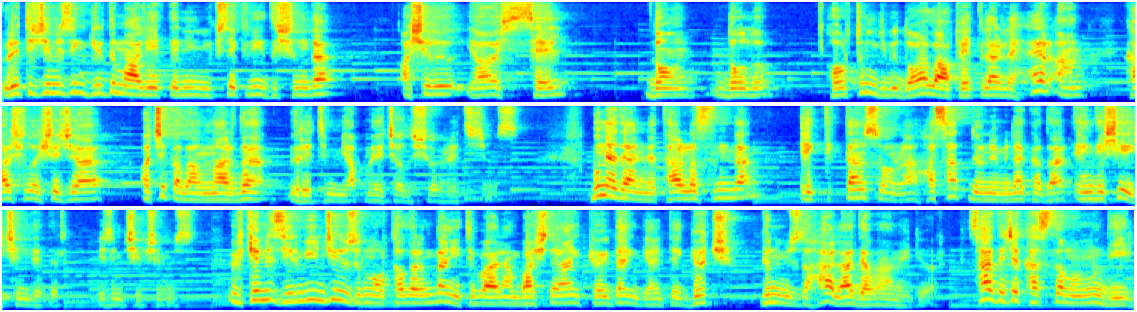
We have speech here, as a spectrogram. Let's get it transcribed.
Üreticimizin girdi maliyetlerinin yüksekliği dışında aşırı yağış, sel, don, dolu, hortum gibi doğal afetlerle her an karşılaşacağı açık alanlarda üretim yapmaya çalışıyor üreticimiz. Bu nedenle tarlasından ektikten sonra hasat dönemine kadar endişe içindedir bizim çiftçimiz. Ülkemiz 20. yüzyılın ortalarından itibaren başlayan köyden kente göç günümüzde hala devam ediyor. Sadece Kastamonu'nun değil,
